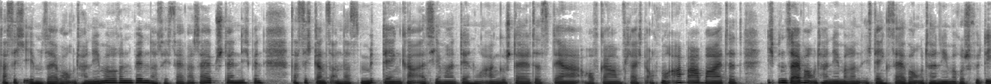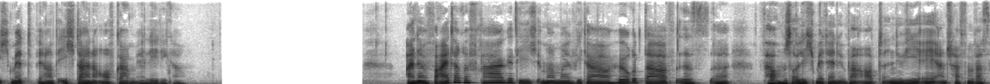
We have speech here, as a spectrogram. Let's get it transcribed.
dass ich eben selber Unternehmerin bin, dass ich selber selbstständig bin, dass ich ganz anders mitdenke als jemand, jemand, der nur angestellt ist, der Aufgaben vielleicht auch nur abarbeitet. Ich bin selber Unternehmerin, ich denke selber unternehmerisch für dich mit, während ich deine Aufgaben erledige. Eine weitere Frage, die ich immer mal wieder hören darf, ist, äh, warum soll ich mir denn überhaupt ein VA anschaffen? Was,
